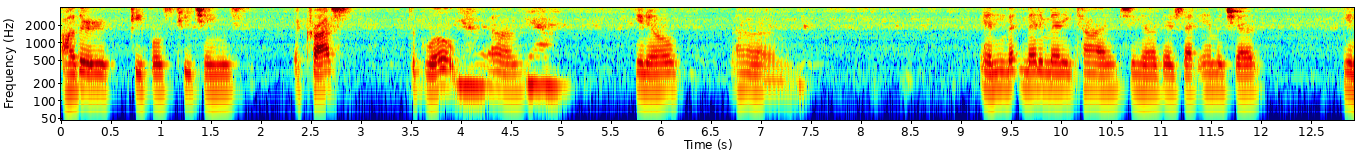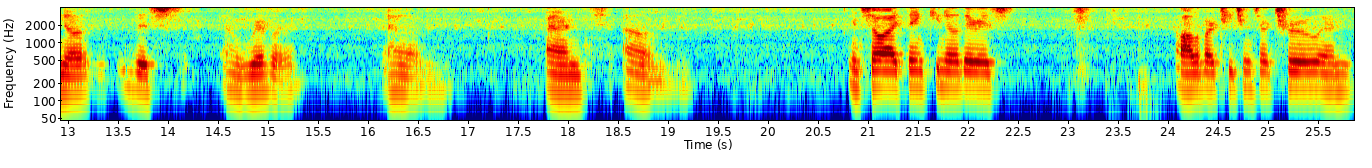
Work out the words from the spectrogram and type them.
other people's teachings across the globe Yeah. um, Yeah. you know um, and m- many many times you know there's that image of you know this uh, river um, and um, and so I think you know there is all of our teachings are true and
